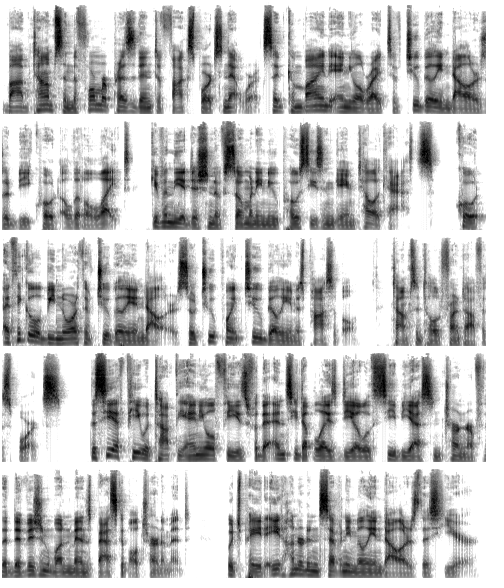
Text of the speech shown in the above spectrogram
Bob Thompson, the former president of Fox Sports Network, said combined annual rights of $2 billion would be, quote, a little light, given the addition of so many new postseason game telecasts. Quote, I think it will be north of $2 billion, so 2.2 billion is possible, Thompson told Front Office Sports. The CFP would top the annual fees for the NCAA's deal with CBS and Turner for the Division I men's basketball tournament, which paid $870 million this year.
